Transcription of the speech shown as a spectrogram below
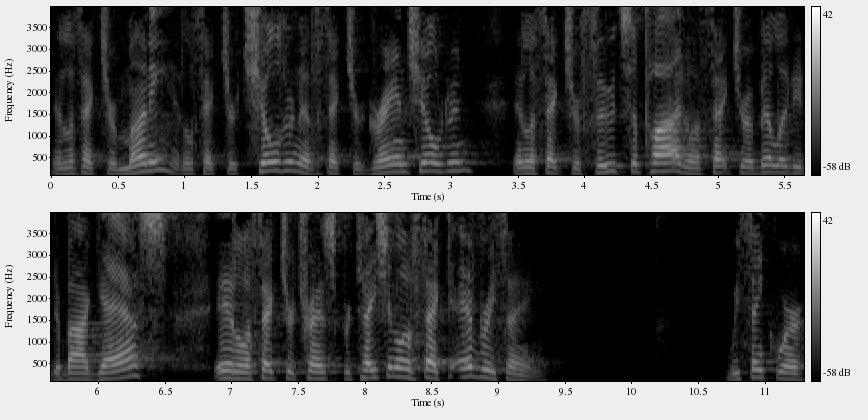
It'll affect your money, it'll affect your children, it'll affect your grandchildren, it'll affect your food supply, it'll affect your ability to buy gas, it'll affect your transportation, it'll affect everything. We think we're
